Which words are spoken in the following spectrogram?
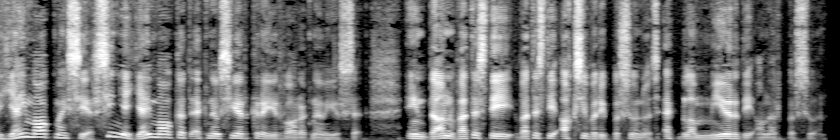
Jy maak my seer. sien jy jy maak dat ek nou seer kry hier waar ek nou hier sit. En dan wat is die wat is die aksie wat die persoon doen? Ek blameer die ander persoon.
